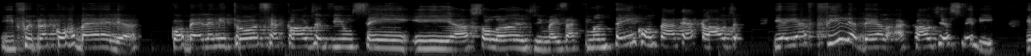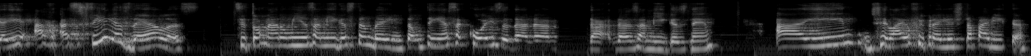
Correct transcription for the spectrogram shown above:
E fui para Corbélia. Corbélia me trouxe a Cláudia Wilson e a Solange, mas a que mantém contato é a Cláudia. E aí a filha dela, a Cláudia Sueli. E aí a, as filhas delas se tornaram minhas amigas também. Então tem essa coisa da, da, da, das amigas, né? Aí de lá eu fui para a Ilha de Taparica.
